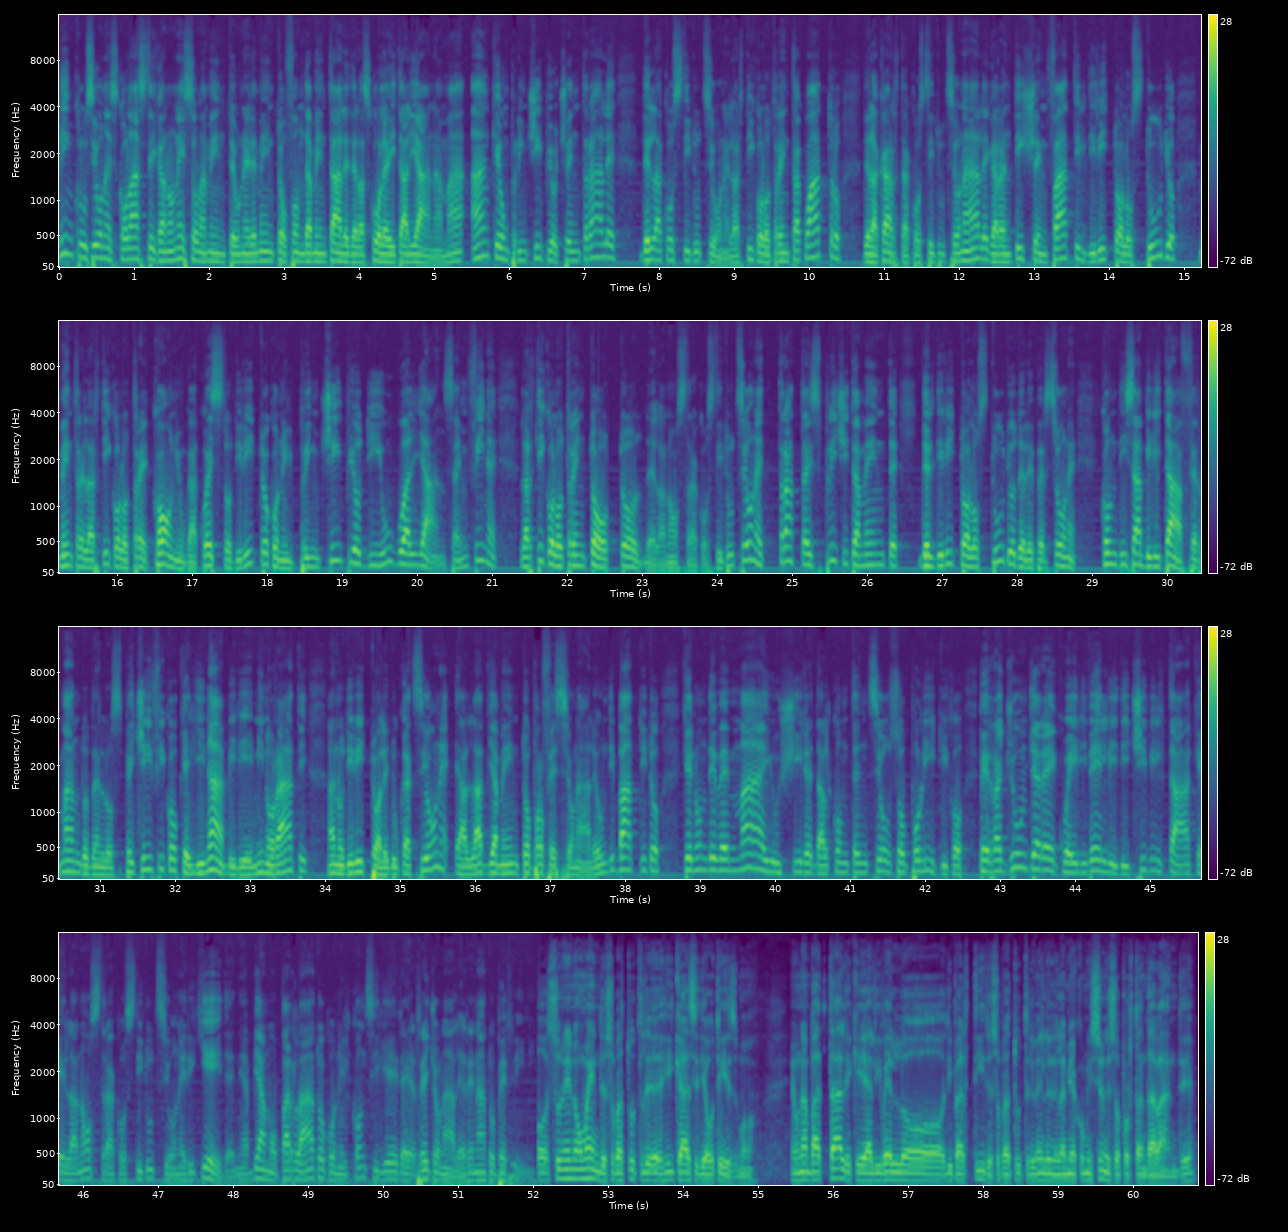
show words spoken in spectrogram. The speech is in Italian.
L'inclusione scolastica non è solamente un elemento fondamentale della scuola italiana, ma anche un principio centrale della Costituzione. L'articolo 34 della Carta Costituzionale garantisce infatti il diritto allo studio, mentre l'articolo 3 coniuga questo diritto con il principio di uguaglianza. Infine, l'articolo 38 della nostra Costituzione tratta esplicitamente del diritto allo studio delle persone con disabilità, affermando nello specifico che gli inabili e i minorati hanno diritto all'educazione e all'avviamento professionale. Un dibattito che non deve mai uscire dal contenzioso politico per raggiungere quei livelli di civiltà che la nostra Costituzione richiede. Ne abbiamo parlato con il consigliere regionale Renato Perrini. Sono in aumento soprattutto i casi di autismo è una battaglia che a livello di partito e soprattutto a livello della mia commissione sto portando avanti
